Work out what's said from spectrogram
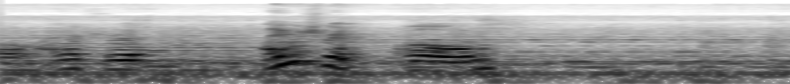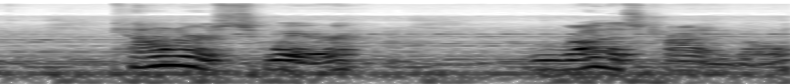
O, Irish whip, Irish whip O, oh. counter is square, run is triangle,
